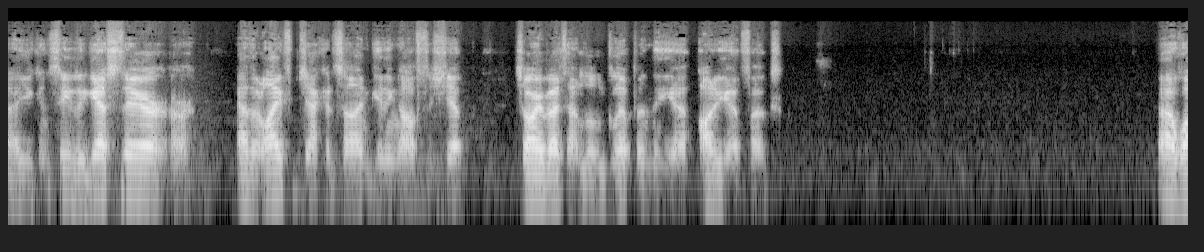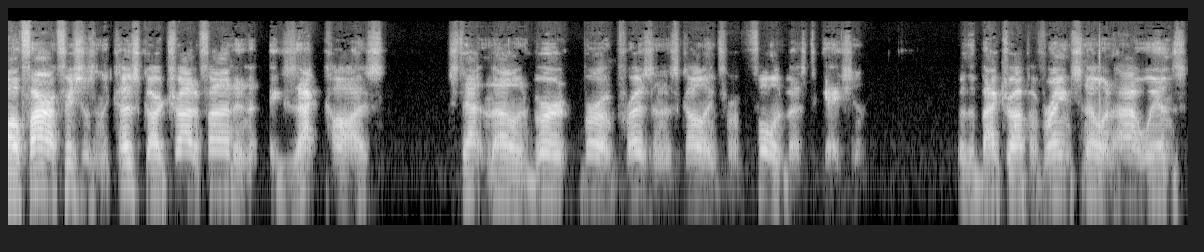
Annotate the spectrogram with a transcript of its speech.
Uh, you can see the guests there are have their life jackets on getting off the ship. Sorry about that little glip in the uh, audio, folks. Uh, while fire officials and the Coast Guard try to find an exact cause, Staten Island Bor- Borough President is calling for a full investigation. With a backdrop of rain, snow, and high winds,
